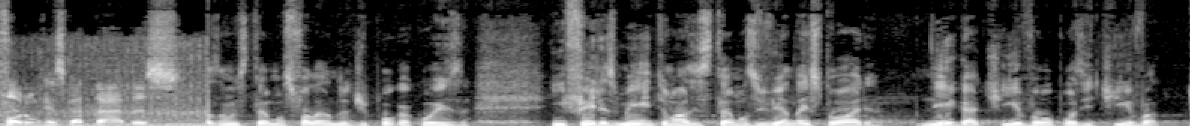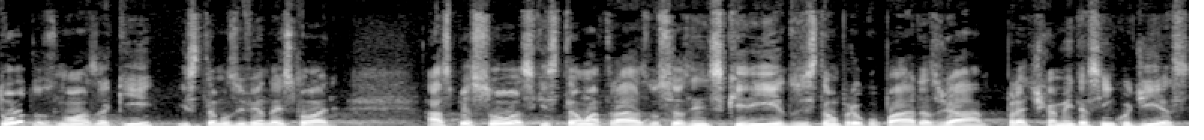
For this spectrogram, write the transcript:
foram resgatadas. Nós não estamos falando de pouca coisa. Infelizmente, nós estamos vivendo a história. Negativa ou positiva, todos nós aqui estamos vivendo a história. As pessoas que estão atrás dos seus entes queridos estão preocupadas já praticamente há cinco dias.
